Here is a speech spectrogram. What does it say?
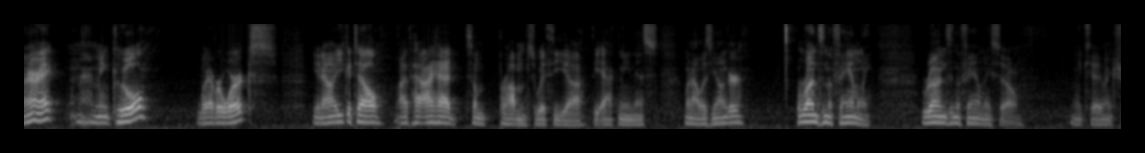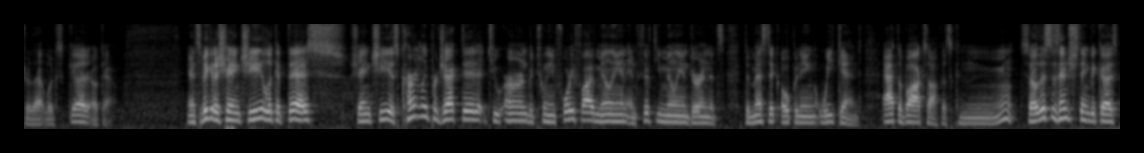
All right. I mean, cool. Whatever works. You know, you could tell I've ha- I had some problems with the uh, the acne-ness when I was younger. Runs in the family. Runs in the family. So, okay, make sure that looks good. Okay. And speaking of Shang-Chi, look at this. Shang-Chi is currently projected to earn between 45 million and 50 million during its domestic opening weekend at the box office. Mm. So this is interesting because,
